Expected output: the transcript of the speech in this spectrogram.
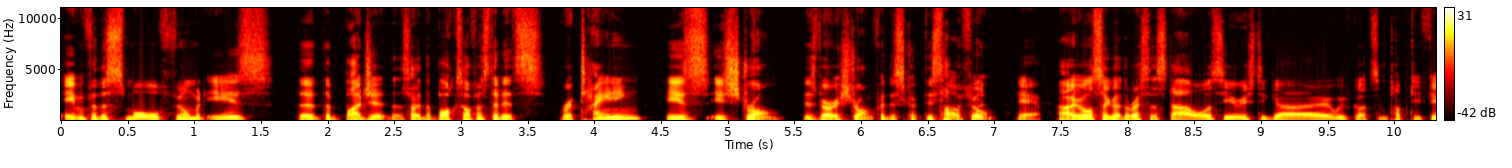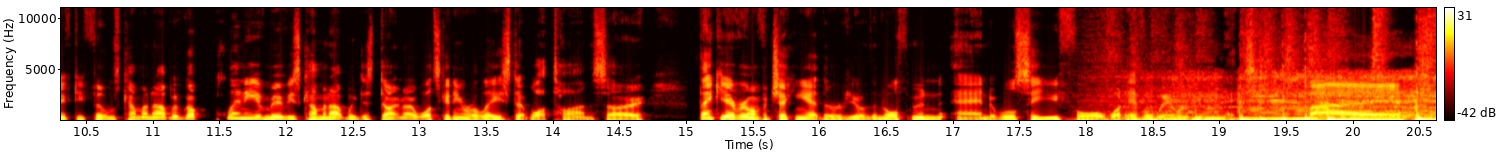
Even for the small film it is, the the budget, sorry, the box office that it's retaining is is strong, is very strong for this this type Oh, of film. Yeah, uh, we've also got the rest of the Star Wars series to go. We've got some top 250 films coming up. We've got plenty of movies coming up. We just don't know what's getting released at what time. So, thank you everyone for checking out the review of The Northman, and we'll see you for whatever we're reviewing next. Bye.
